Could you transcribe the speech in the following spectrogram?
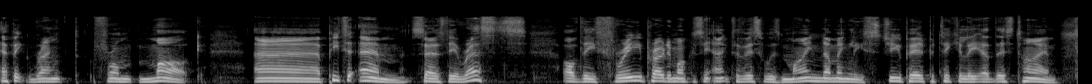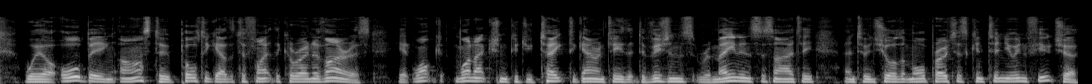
Epic ranked from Mark. Uh, Peter M says the arrests of the three pro democracy activists was mind numbingly stupid, particularly at this time. We are all being asked to pull together to fight the coronavirus. Yet, what, what action could you take to guarantee that divisions remain in society and to ensure that more protests continue in future?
